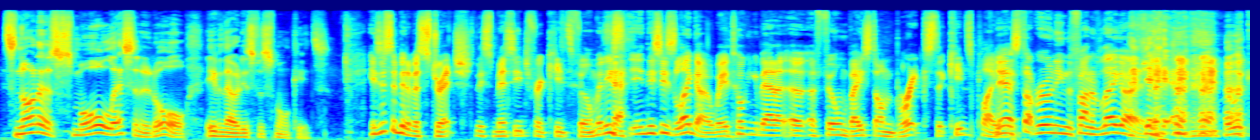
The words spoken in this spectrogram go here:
It's not a small lesson at all, even though it is for small kids. Is this a bit of a stretch? This message for a kids' film? It is. this is Lego. We're talking about a, a film based on bricks that kids play Yeah, with. stop ruining the fun of Lego. Yeah. Look,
